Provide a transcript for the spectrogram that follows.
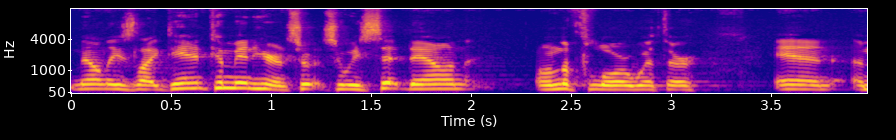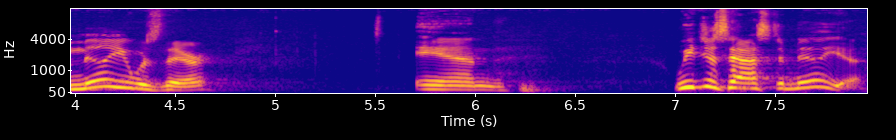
Melanie's like, Dan, come in here. And so, so we sit down on the floor with her, and Amelia was there. And we just asked Amelia,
